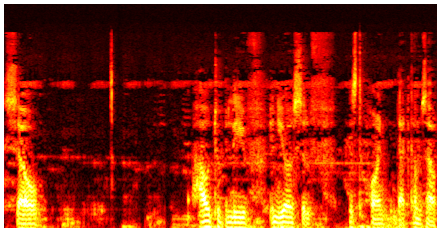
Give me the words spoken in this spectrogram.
So how to believe in yourself is the point that comes out.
